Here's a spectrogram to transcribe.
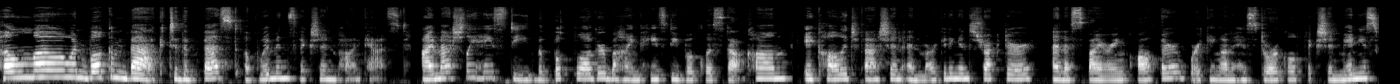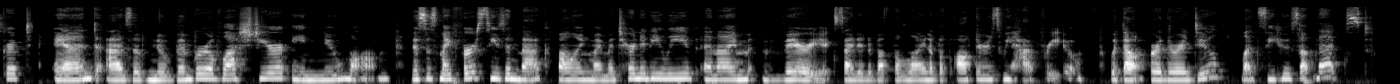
Hello, and welcome back to the Best of Women's Fiction podcast. I'm Ashley Hasty, the book blogger behind HastyBooklist.com, a college fashion and marketing instructor, an aspiring author working on a historical fiction manuscript, and as of November of last year, a new mom. This is my first season back following my maternity leave, and I'm very excited about the lineup of authors we have for you. Without further ado, let's see who's up next.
